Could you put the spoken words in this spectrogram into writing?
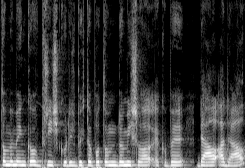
to miminko v bříšku, když bych to potom domýšlela jakoby dál a dál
